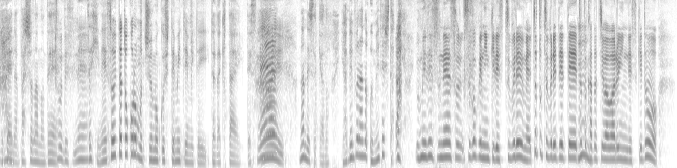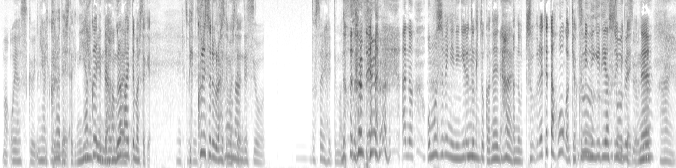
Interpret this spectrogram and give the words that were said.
みたいな場所なので、はい、そうですね。ぜひねそういったところも注目して見てみていただきたいですね。はい、何でしたっけ？あの矢部村の梅でしたっけ？梅ですね。それすごく人気です。潰れ梅。ちょっと潰れててちょっと形は悪いんですけど、うん、まあお安く200円で。いくらでしたっけ？200円で何グラム入ってましたっけ、えっと、びっくりするぐらい入ってましたよ、ね、そうなんですよどっさり入ってます。あのおむすびに握る時とかね、うんはい、あの潰れてた方が逆に握りやすいみたいなね。ねはい、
